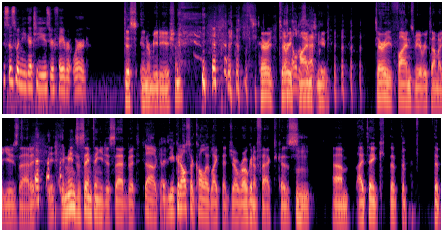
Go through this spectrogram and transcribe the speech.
This is when you get to use your favorite word. disintermediation. Terry Terry hell finds me. mean? Terry finds me every time I use that. It, it it means the same thing you just said, but Oh, okay you could also call it like the Joe Rogan effect because Mhm. um, I think the the the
